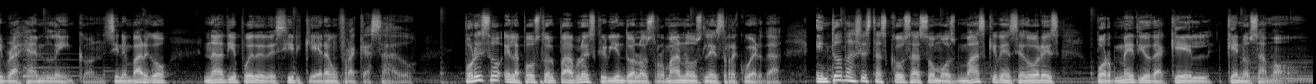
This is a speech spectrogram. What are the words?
Abraham Lincoln? Sin embargo, nadie puede decir que era un fracasado. Por eso el apóstol Pablo escribiendo a los romanos les recuerda, en todas estas cosas somos más que vencedores por medio de aquel que nos amó.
